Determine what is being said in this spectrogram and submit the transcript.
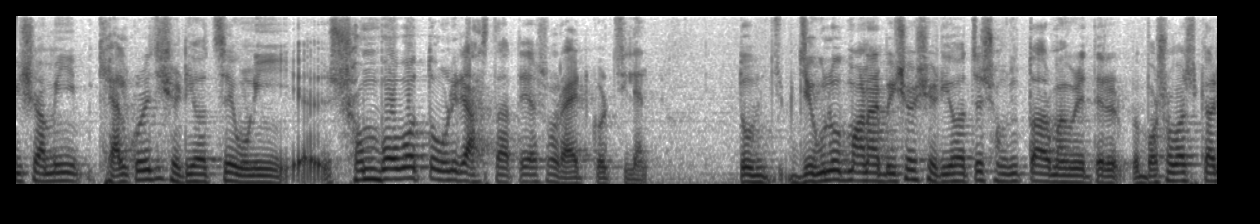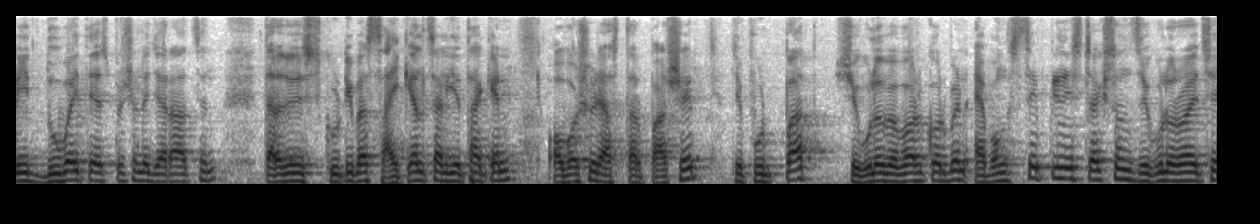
বিষয় আমি খেয়াল করেছি, সেটি হচ্ছে উনি সম্ভবত উনি রাস্তাতে আসলে রাইড করছিলেন। তো যেগুলো মানার বিষয় সেটি হচ্ছে সংযুক্ত আরব আমিরাতের বসবাসকারী দুবাইতে স্পেশালি যারা আছেন, তারা যদি স্কুটি বা সাইকেল চালিয়ে থাকেন, অবশ্যই রাস্তার পাশে যে ফুটপাথ সেগুলো ব্যবহার করবেন এবং সেফটি ইনস্ট্রাকশন যেগুলো রয়েছে,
